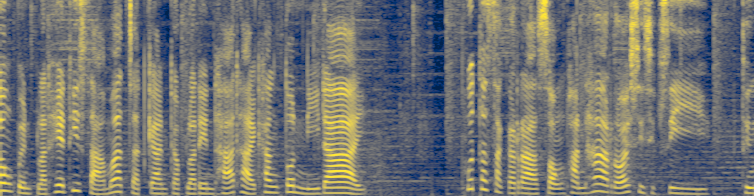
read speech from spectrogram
ต้องเป็นประเทศที่สามารถจัดการกับประเด็นท้าทายข้างต้นนี้ได้ พุทธศักราช 2544 ถึง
